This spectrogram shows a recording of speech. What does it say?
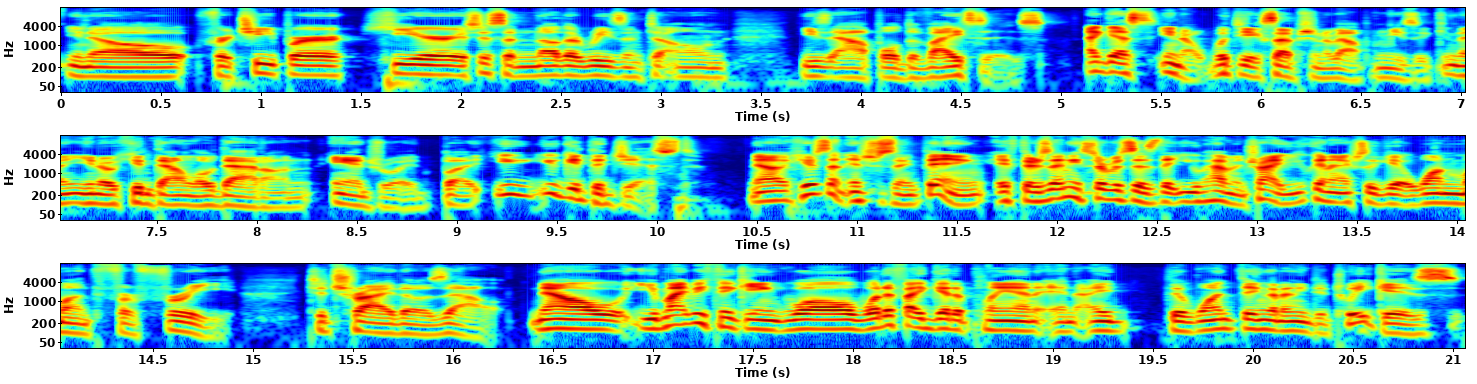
You know, for cheaper here. It's just another reason to own these Apple devices. I guess you know, with the exception of Apple Music, and then you know you can download that on Android, but you you get the gist. Now, here's an interesting thing. If there's any services that you haven't tried, you can actually get one month for free to try those out. Now, you might be thinking, well, what if I get a plan and I the one thing that I need to tweak is,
